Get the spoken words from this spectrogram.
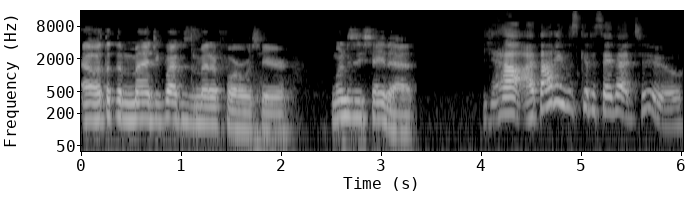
Oh, I thought the magic box was a metaphor. Was here. When does he say that? Yeah, I thought he was gonna say that too.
